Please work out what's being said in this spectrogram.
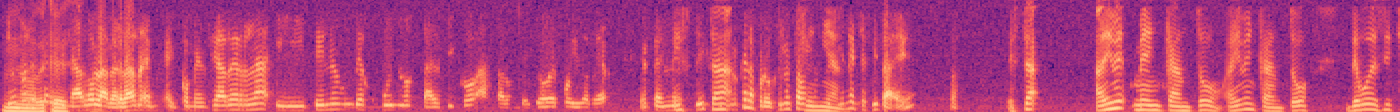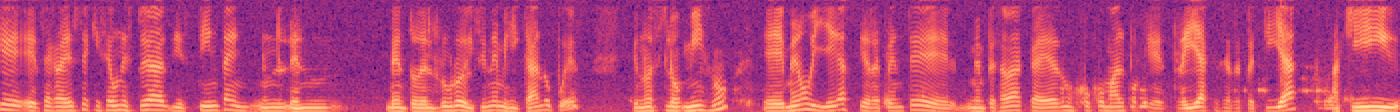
Yo no, ¿de qué es? La verdad, eh, eh, comencé a verla y tiene un dejo muy nostálgico hasta donde yo he podido ver. Está en Netflix. Creo que la producción está genial. bien hechecita, ¿eh? Está, a mí me, encantó, a mí me encantó. Debo decir que se agradece que sea una historia distinta en, dentro del rubro del cine mexicano, pues, que no es lo mismo. Eh, Memo Villegas, que de repente me empezaba a caer un poco mal porque creía que se repetía, aquí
